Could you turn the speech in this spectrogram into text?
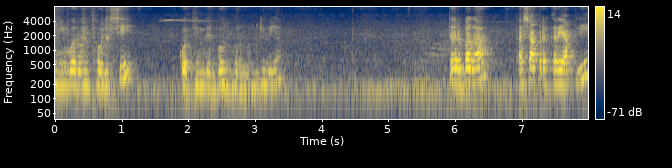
आणि वरून थोडीशी कोथिंबीर भरभरून घेऊया. तर बघा अशा प्रकारे आपली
